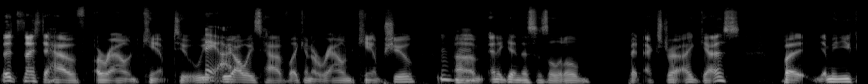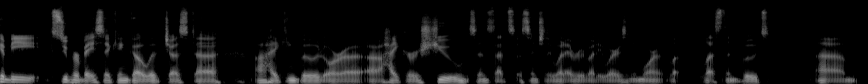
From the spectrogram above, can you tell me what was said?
It's nice to have around camp too. We we always have like an around camp shoe. Mhm. Um, and again, this is a little bit extra, I guess. But I mean, you could be super basic and go with just a, a hiking boot or a, a hiker shoe, since that's essentially what everybody wears anymore, le- less than boots. Um,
